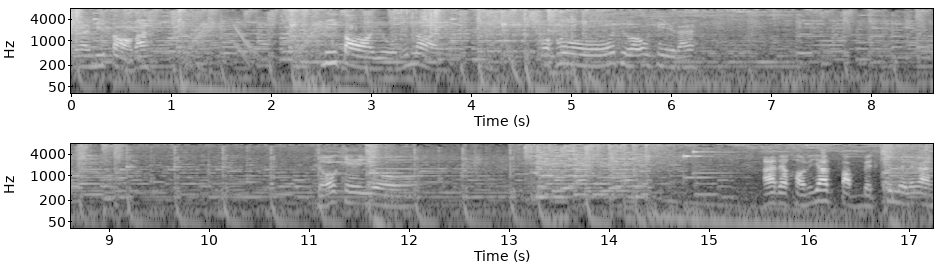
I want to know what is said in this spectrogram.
ยังไงมีต่อปะมีต่ออยู่นิดหน่อย โอ้โห ถือว่าโอเคนะ เดี๋ยวโอเคอยู่ อะเดี๋ยวขออนุญาตปรับเบ็ดขึ้นเลยแล้วกัน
